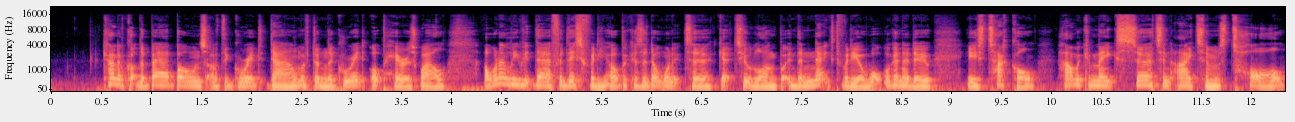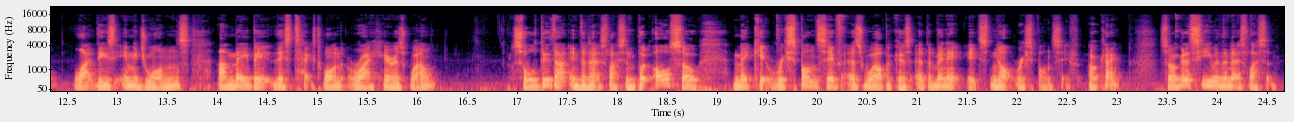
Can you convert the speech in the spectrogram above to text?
kind of got the bare bones of the grid down. We've done the grid up here as well. I want to leave it there for this video because I don't want it to get too long. But in the next video, what we're going to do is tackle how we can make certain items tall, like these image ones, and maybe this text one right here as well. So we'll do that in the next lesson, but also make it responsive as well because at the minute it's not responsive. Okay, so I'm going to see you in the next lesson.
